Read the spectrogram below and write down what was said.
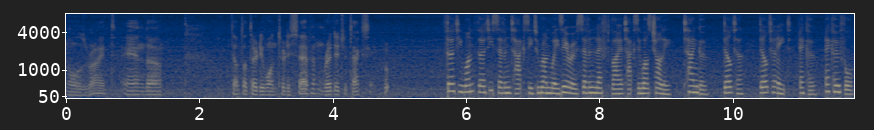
Nose right and uh, Delta 3137 ready to taxi. 3137 taxi to runway 07 left via taxi was Charlie, Tango, Delta, Delta 8, Echo, Echo 4,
